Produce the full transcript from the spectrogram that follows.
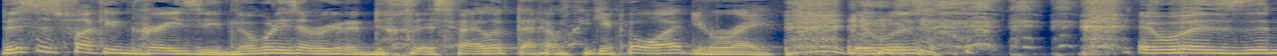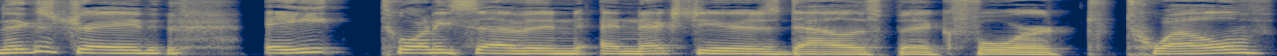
this is fucking crazy. Nobody's ever gonna do this. And I looked at him like, you know what? You're right. It was it was the Knicks trade eight twenty seven and next year's Dallas pick for twelve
